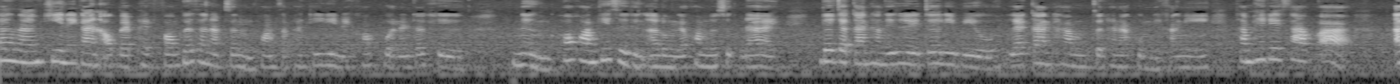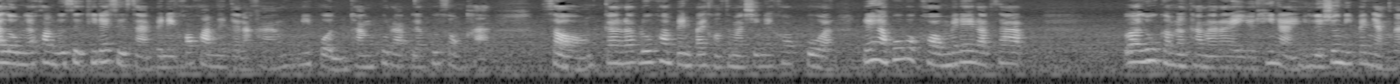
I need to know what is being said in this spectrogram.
ดังนั้นคีย์ในการออกแบบแพลตฟอร์มเพื่อสนับสนุนความสัมพันธ์ที่ดีในครอบครัวนั่นก็คือ 1. ข้อความที่สื่อถึงอารมณ์และความรู้สึกได้ โดยจากการทำ literature review และการทำสนทนากลุ่มในครั้งนี้ทำให้ได้ทราบว่าอารมณ์และความรู้สึกที่ได้สื่อสารไปในข้อความในแต่ละครั้ง มีผลทั้งผู้รับและผู้ส่งค่ะ 2. การรับรู้ความเป็นไปของสมาชิกในครอบครัวโดยหากผู้ปกครองไม่ได้รับทราบ ว่าลูกกำลังทำอะไรอยู่ที่ไหน หรือช่วงนี้เป็นอย่างไร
